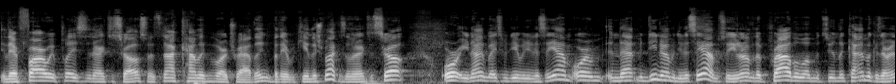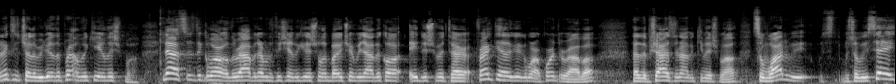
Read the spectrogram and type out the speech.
they're faraway places in Eretz Yisrael, so it's not common people are traveling, but they keen the Shema because they're in Eretz Yisrael, or Inayim Beis Medina Medina Sayam, or in that Medina Medina Sayam. So you don't have the problem of between the Kaima because they're next to each other, we do have the problem of Kiyam Lishma. Now says the Gemara, of the Rabbi, the Fishin, the Kishma, by they call Edish V'Tera. Frankly, the Gemara, according to Rabba, that the Pshaz are not Kiyam Lishma. So why do we, so we say,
